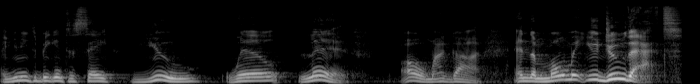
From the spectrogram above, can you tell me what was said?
And you need to begin to say, You will live. Oh my God. And the moment you do that,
